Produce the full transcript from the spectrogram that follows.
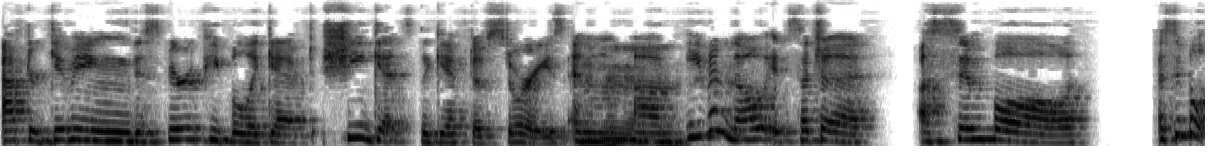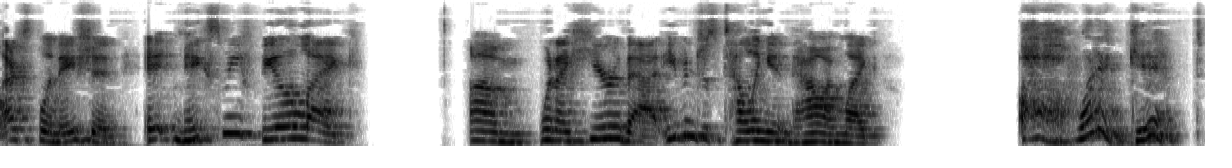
after giving the spirit people a gift, she gets the gift of stories. And Mm. um, even though it's such a a simple a simple explanation, it makes me feel like um, when I hear that, even just telling it now, I'm like, oh, what a gift!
